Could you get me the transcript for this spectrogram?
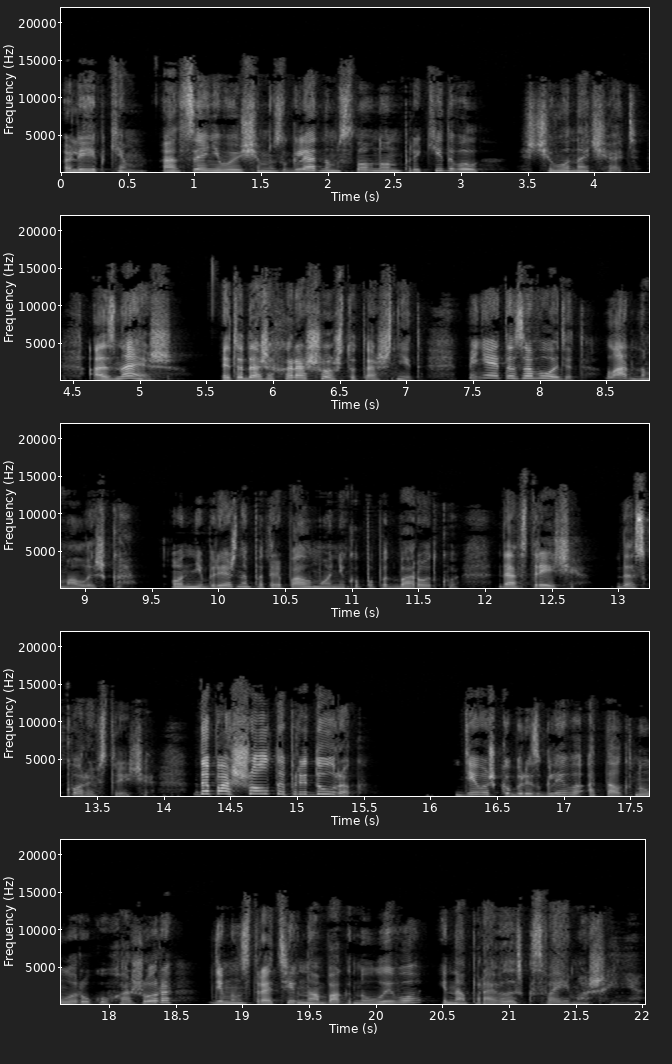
Липким, оценивающим взглядом, словно он прикидывал, с чего начать? А знаешь, это даже хорошо, что тошнит. Меня это заводит. Ладно, малышка. Он небрежно потрепал Монику по подбородку. До встречи. До скорой встречи. Да пошел ты, придурок! Девушка брезгливо оттолкнула руку ухажера, демонстративно обогнула его и направилась к своей машине.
